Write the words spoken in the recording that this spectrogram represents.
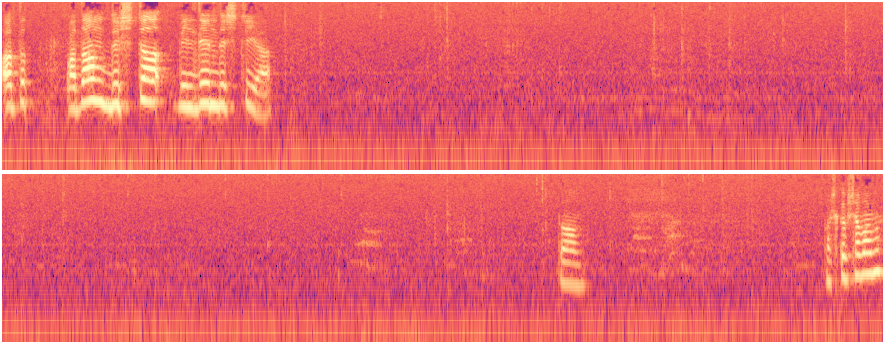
adı, adam düştü bildiğin düştü ya. Tamam. Başka bir şey var mı?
